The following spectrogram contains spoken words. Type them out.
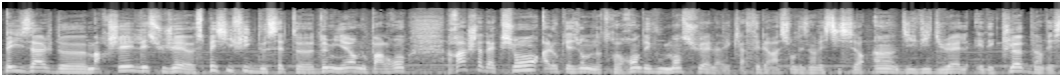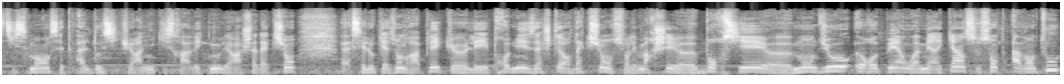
paysage de marché. Les sujets euh, spécifiques de cette euh, demi-heure, nous parlerons rachat d'actions à l'occasion de notre rendez-vous mensuel avec la Fédération des investisseurs individuels et des clubs d'investissement. C'est Aldo Sicurani qui sera avec nous, les rachats d'actions. Euh, c'est l'occasion de rappeler que les premiers acheteurs d'actions sur les marchés boursiers mondiaux, européens ou américains, ce sont avant tout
